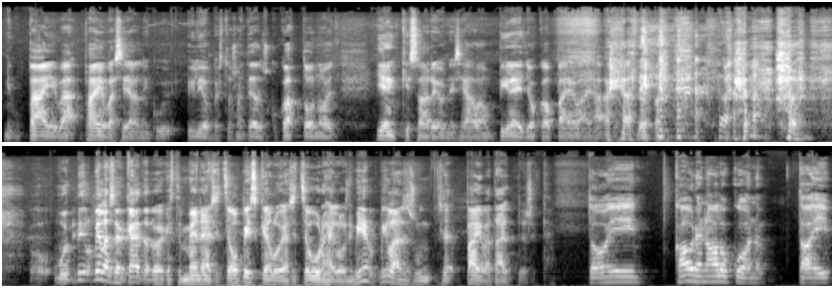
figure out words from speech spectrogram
niin päivä, päivä siellä niin kuin yliopistossa on tietysti, kun katsoo noita jenkkisarjoja, niin siellä on bileet joka päivä. Ja, ja tota, mutta millaisen käytännön oikeasti menee sitten se opiskelu ja sitten se urheilu, niin millainen sun se päivä täyttyy sitten? Toi kauden alku on, tai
